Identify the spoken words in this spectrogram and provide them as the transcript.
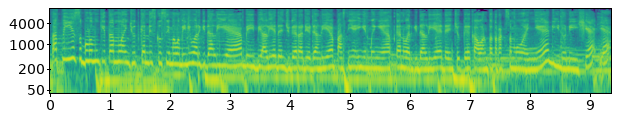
Tapi sebelum kita melanjutkan diskusi malam ini wargi Dahlia, Baby Alia dan juga Radio Dahlia pastinya ingin mengingatkan wargi Dahlia dan juga kawan peternak semuanya di Indonesia ya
